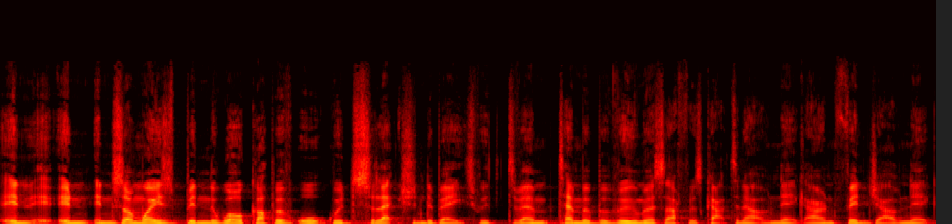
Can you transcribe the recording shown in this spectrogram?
in in in some ways been the World Cup of awkward selection debates with Temba Bavuma, South Africa's captain out of Nick, Aaron Finch out of Nick,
